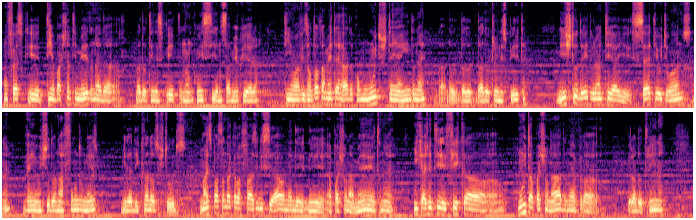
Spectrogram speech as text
Confesso que tinha bastante medo né? da, da doutrina espírita, não conhecia, não sabia o que era tinha uma visão totalmente errada, como muitos têm ainda, né, da, da, da doutrina espírita. E estudei durante aí sete, oito anos, né? Venho estudando a fundo mesmo, me dedicando aos estudos. Mas passando aquela fase inicial, né, de, de apaixonamento, né? Em que a gente fica muito apaixonado, né, pela, pela doutrina.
